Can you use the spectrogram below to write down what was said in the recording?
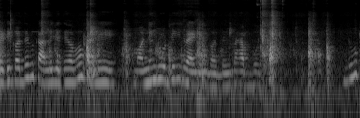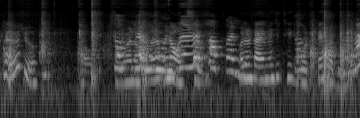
ରେଡ଼ି କରିଦେବି କାଲି ଯଦି ହେବ କାଲି ମର୍ଣ୍ଣିଂରୁ ଉଠିକି ଗ୍ରାଇଣ୍ଡିଂ କରିଦେବି ଭାବୁଛି ତୁ ଖେଳୁଛୁ ହଉ ଅଛି ଟାଇମ୍ ହେଇଛି ଠିକ୍ ଗୋଟେ ହେବ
